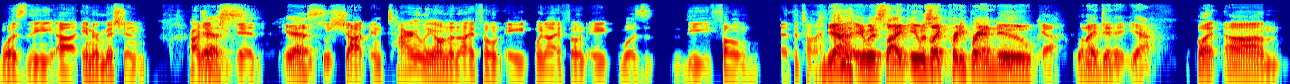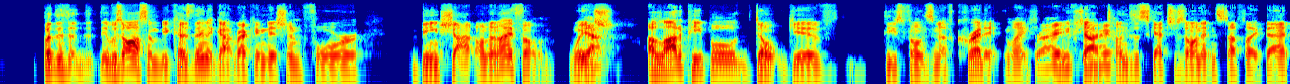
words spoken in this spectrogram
was the uh, intermission project Yes. You did, yes which was shot entirely on an iPhone 8 when iPhone 8 was the phone at the time. yeah it was like it was like pretty brand new Yeah. when i did it yeah but um but the, the, it was awesome because then it got recognition for being shot on an iphone which Yeah. a lot of people don't give these phones enough credit. Like Right, we've shot right. tons of sketches on it and stuff like that.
